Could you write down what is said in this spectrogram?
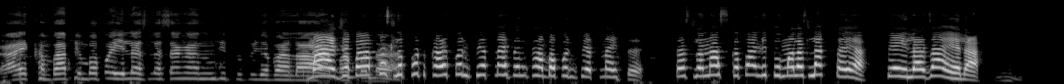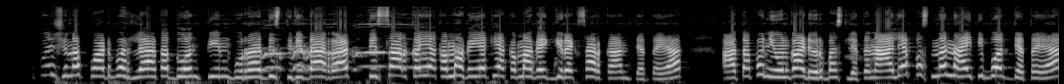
काय खंबा फिंबा पहिला असला सांग आणून देतो तुझ्या बाला माझे बाप बापाला. तसलं फुटकाळ पण पेत नाहीत आणि खांबा पण पेत नाहीत. तसलं नासका पाणी तुम्हालाच लागतं या प्यायला जायला. कोणशीना पाठ भरलं आता दोन तीन गुरा दिसते ती दारात. ती सारखं एका मागे एक एका मागे एक गिरायक सारखं आणत्यात या आता पण येऊन गाडीवर बसल्यात आणि आल्यापासून नाही ती बोलत्यात या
